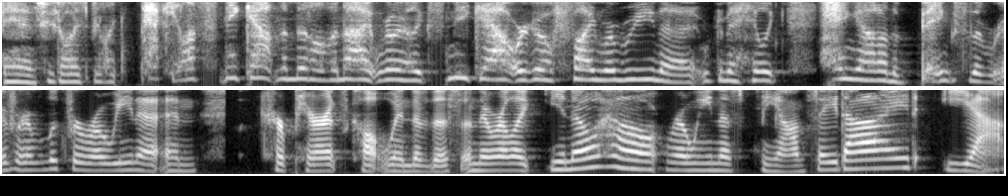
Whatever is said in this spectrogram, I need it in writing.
And she'd always be like, Becky, let's sneak out in the middle of the night. We're gonna like sneak out. We're gonna find Rowena. We're gonna like hang out on the banks of the river and look for Rowena. And her parents caught wind of this and they were like, you know how Rowena's fiance died? Yeah,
